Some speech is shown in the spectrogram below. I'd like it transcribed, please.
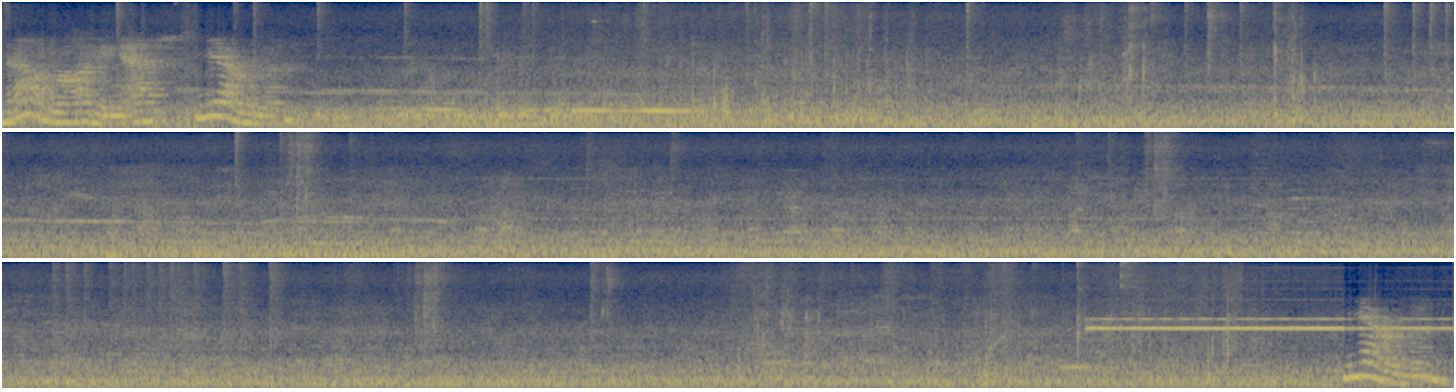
Now arriving at Yarraman. Yarraman.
